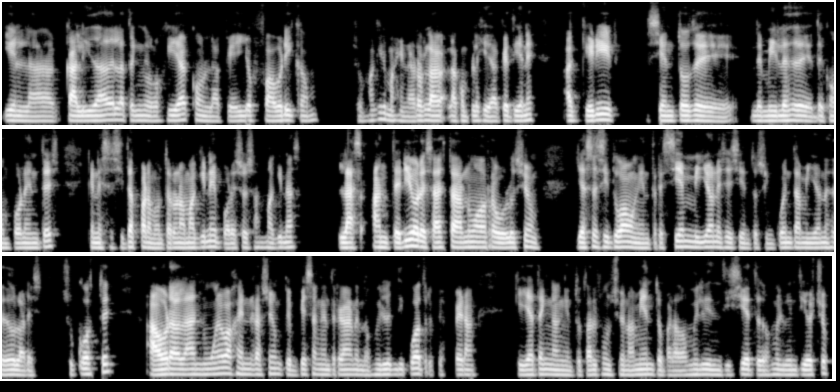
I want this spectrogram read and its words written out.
y en la calidad de la tecnología con la que ellos fabrican sus máquinas. Imaginaros la, complejidad que tiene adquirir cientos de, de miles de, de, componentes que necesitas para montar una máquina y por eso esas máquinas Las anteriores a esta nueva revolución ya se situaban entre 100 millones y 150 millones de dólares su coste. Ahora la nueva generación que empiezan a entregar en 2024 y que esperan que ya tengan en total funcionamiento para 2027-2028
